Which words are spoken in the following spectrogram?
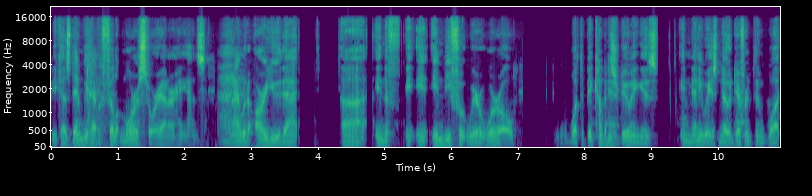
because then we'd have a Philip Morris story on our hands. And I would argue that uh, in the in, in the footwear world, what the big companies are doing is in many ways no different than what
